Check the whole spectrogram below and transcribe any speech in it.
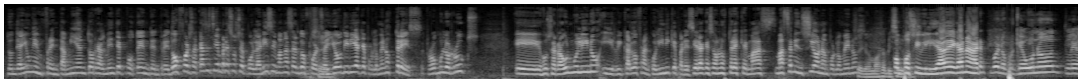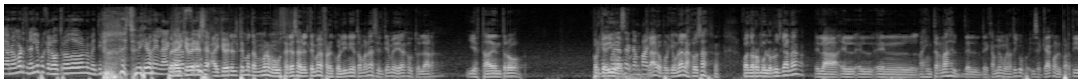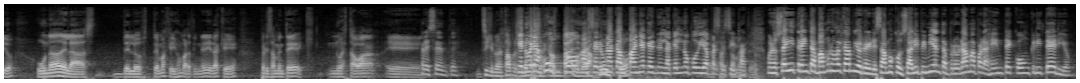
donde hay un enfrentamiento realmente potente entre dos fuerzas, casi siempre eso se polariza y van a ser dos fuerzas. Sí. Yo diría que por lo menos tres, Rómulo Rux, eh, José Raúl Mulino y Ricardo Francolini, que pareciera que son los tres que más, más se mencionan, por lo menos, Sí, con posibilidad de ganar. Bueno, porque uno le ganó a Martinelli porque los otros dos lo metieron, estuvieron en la Pero hay que, ver ese, hay que ver el tema también. Bueno, me gustaría saber el tema de Francolini de todas maneras. Si él tiene medida cautelar y está dentro. Porque digo, hacer campaña. claro, porque una de las cosas, cuando Romulo Ruz gana la- el- el- el- las internas del, del- del cambio democrático y se queda con el partido, una de las de los temas que dijo Martinelli era que precisamente no estaba eh, Presente. sí, que no estaba que presente no para era hacer justo campaña, no era hacer una campaña que, en la que él no podía participar. Bueno, 6 y 30, vámonos al cambio y regresamos con Sal y Pimienta, programa para gente con criterio.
